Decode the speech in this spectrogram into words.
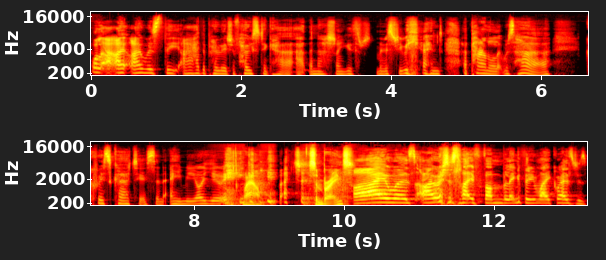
Well, I, I was the, I had the privilege of hosting her at the National Youth Ministry Weekend, a panel. It was her Chris Curtis and Amy Orr-Ewing. Wow, some brains. I was, I was just like fumbling through my questions.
